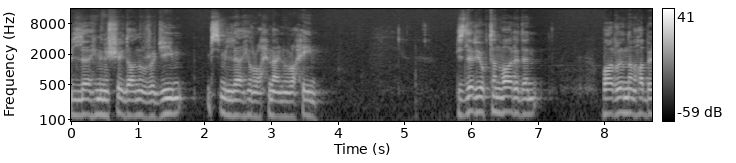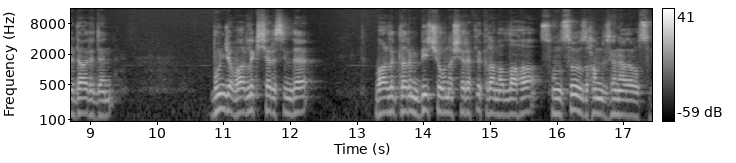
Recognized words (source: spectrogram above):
billahi mineşşeytanirracim. Bismillahirrahmanirrahim. Bizleri yoktan var eden, varlığından haberdar eden, bunca varlık içerisinde varlıkların birçoğuna şerefli kılan Allah'a sonsuz hamdü senalar olsun.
